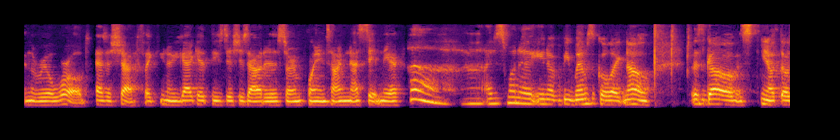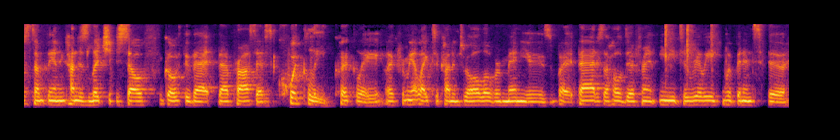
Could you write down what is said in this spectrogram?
in the real world as a chef. Like, you know, you got to get these dishes out at a certain point in time, not sitting there, oh, I just want to, you know, be whimsical. Like, no, let's go. You know throw something and kind of just let yourself go through that that process quickly quickly. Like for me i like to kind of draw all over menus but that is a whole different you need to really whip it into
